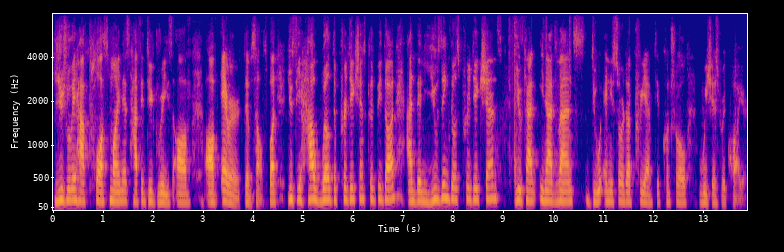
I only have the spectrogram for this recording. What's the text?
usually have plus minus half a degrees of of error themselves but you see how well the predictions could be done and then using those predictions you can in advance do any sort of preemptive control which is required.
